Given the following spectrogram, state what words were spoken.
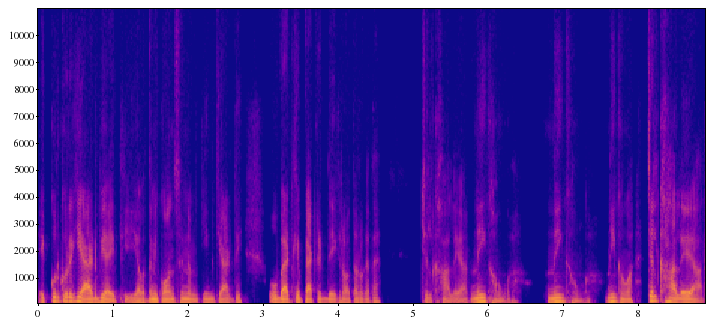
एक कुरकुरे की एड भी आई थी, या पता नहीं कौन सी नमकीन की एड थी, वो बैठ के पैकेट देख रहा होता है और कहता है, चल खा ले यार, नहीं खाऊँगा नहीं खाऊँगा नहीं खाऊँगा, चल खा ले यार।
